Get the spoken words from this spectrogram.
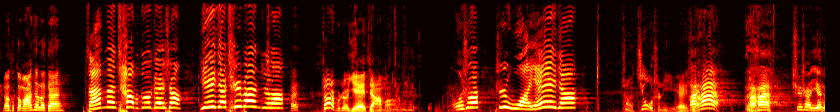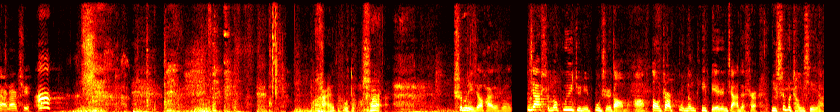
让他干嘛去了？该？咱们差不多该上爷爷家吃饭去了。哎，这儿不就是爷爷家吗？我说是我爷爷家这就是你爷爷海家。海，海海，去上爷爷奶奶那儿去。啊，孩子不懂事儿，是不是你教孩子说的？人家什么规矩你不知道吗？啊，到这儿不能提别人家的事儿，你是不是诚心呀、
